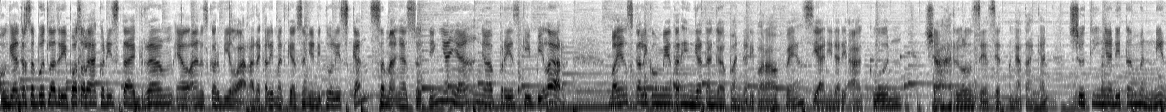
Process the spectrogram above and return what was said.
Unggahan tersebut telah direpost oleh akun Instagram L underscore Bilar. Ada kalimat caption yang dituliskan, semangat syutingnya ya, ngapriski Bilar. Banyak sekali komentar hingga tanggapan dari para fans, yakni dari akun Syahrul ZZ mengatakan, syutingnya ditemenin.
